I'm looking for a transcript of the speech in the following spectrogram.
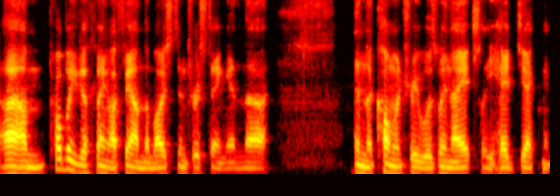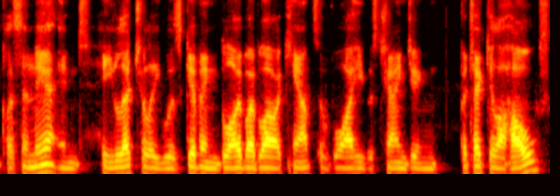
Um, probably the thing I found the most interesting in the in the commentary was when they actually had Jack Nicklaus in there, and he literally was giving blow by blow accounts of why he was changing particular holes.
